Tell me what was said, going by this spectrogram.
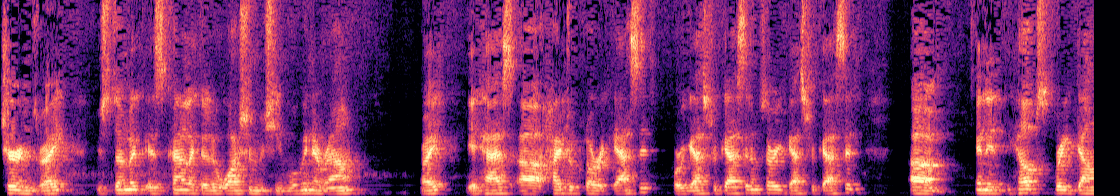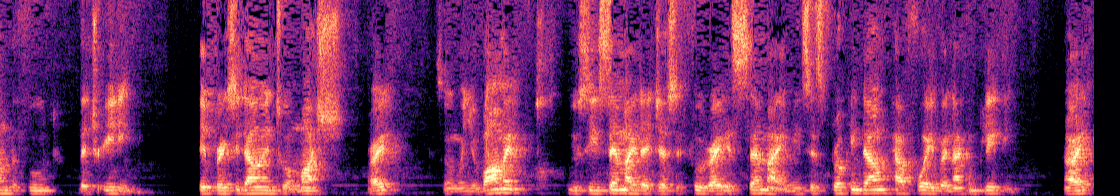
churns, right? Your stomach is kind of like a little washing machine moving around, right? It has uh, hydrochloric acid or gastric acid. I'm sorry, gastric acid, um, and it helps break down the food that you're eating. It breaks it down into a mush, right? So when you vomit, you see semi-digested food, right? It's semi, it means it's broken down halfway, but not completely, right?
